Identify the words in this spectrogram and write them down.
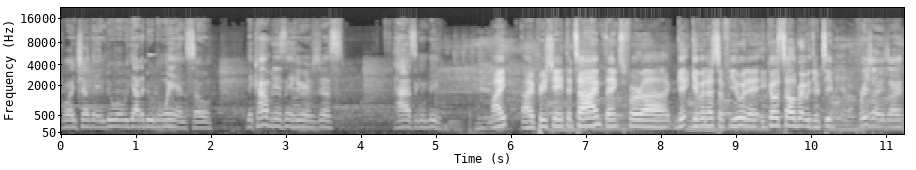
for each other and do what we got to do to win. So the confidence in here is just as high as it can be. Mike, I appreciate the time. Thanks for uh, giving us a few, and uh, go celebrate with your team. Appreciate it, Jay.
